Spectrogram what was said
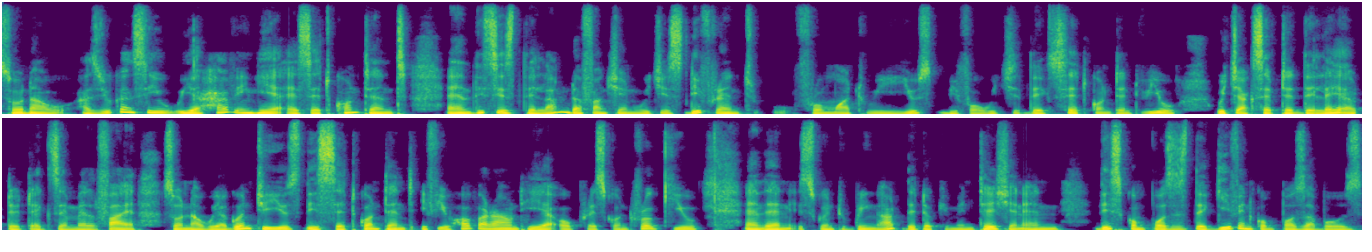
So now, as you can see, we are having here a set content, and this is the Lambda function, which is different from what we used before, which is the set content view, which accepted the layout.xml file. So now we are going to use this set content. If you hover around here or press Control Q, and then it's going to bring out the documentation, and this composes the given composables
